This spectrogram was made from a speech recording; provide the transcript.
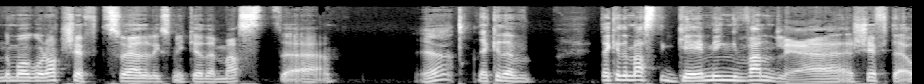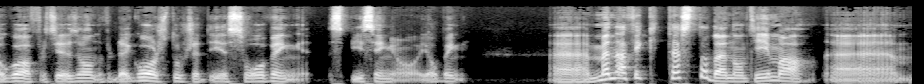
når man går nattskift, så er det liksom ikke det mest eh, yeah. det er ikke det, det, er ikke det mest gamingvennlige skiftet å gå, for å si det sånn. For det går stort sett i soving, spising og jobbing. Eh, men jeg fikk testa det noen timer. Eh,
